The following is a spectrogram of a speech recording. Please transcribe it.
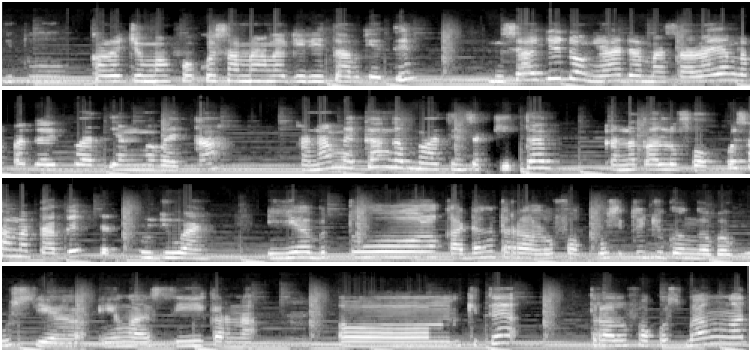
gitu. Kalau cuma fokus sama yang lagi ditargetin, bisa aja dong ya ada masalah yang lepas dari perhatian mereka karena mereka nggak perhatiin sekitar karena terlalu fokus sama target dan tujuan. Iya betul, kadang terlalu fokus itu juga nggak bagus ya, ya nggak sih? Karena um, kita terlalu fokus banget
